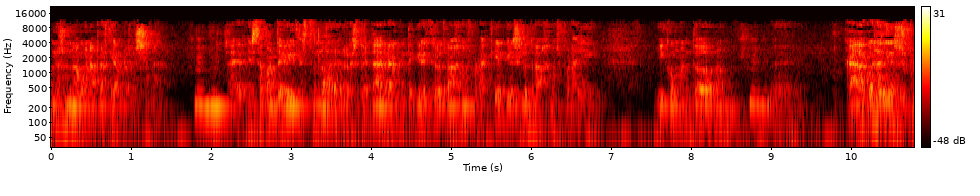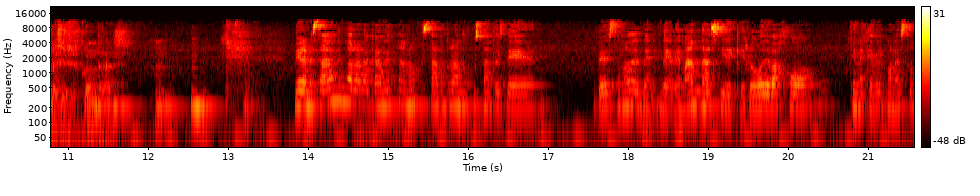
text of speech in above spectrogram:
no es una buena práctica profesional. O sea, esta parte que dices tú, ¿no? De respetar realmente, ¿quieres que lo trabajemos por aquí o quieres que lo trabajemos por allí? Y como en todo, ¿no? cada cosa tiene sus pros y sus contras. Mm. Mira, me estaba viniendo ahora la cabeza, ¿no? Estábamos hablando justo antes de, de esto, ¿no? De, demandas y de que luego debajo tiene que ver con esto.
